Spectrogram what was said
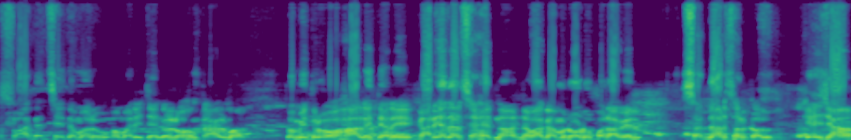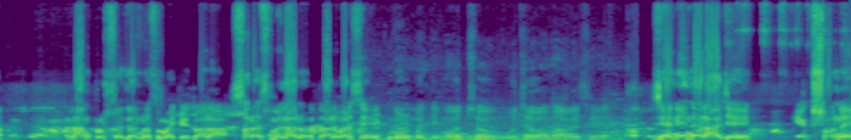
સ્વાગત છે તમારું અમારી ચેનલ લોહંગ ટ્રાયલમાં તો મિત્રો હાલ અત્યારે ગારિયાધાર શહેરના નવાગામ રોડ ઉપર આવેલ સરદાર સર્કલ કે જ્યાં રામકૃષ્ણ જન્મ સમિતિ દ્વારા સરસ મજાનો દર વર્ષે ગણપતિ મહોત્સવ ઉજવવામાં આવે છે. જેની અંદર આજે એકસો ને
